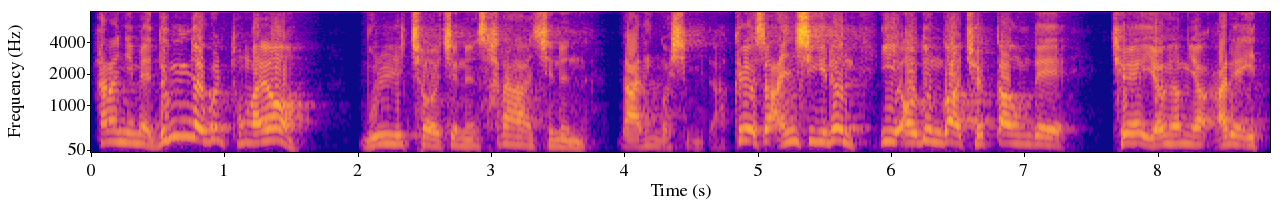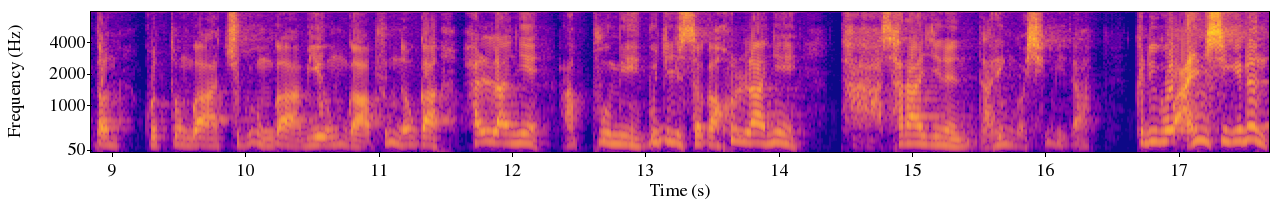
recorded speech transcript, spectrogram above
하나님의 능력을 통하여 물리쳐지는 사라지는 날인 것입니다. 그래서 안식일은 이 어둠과 죄 가운데 죄의 영향력 아래 있던 고통과 죽음과 미움과 분노가 환란이 아픔이 무질서가 혼란이 다 사라지는 날인 것입니다. 그리고 안식일은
